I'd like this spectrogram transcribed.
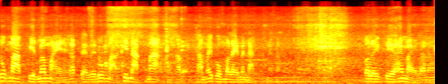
ลูกหมากเปลี่ยนมาใหม่นะครับ แต่เป็นลูกหมากที่หนักมากนะครับทำให้ผมอะไรมันหนักนะครับ ก็เลยเคลียร์ให้ใหม่แล้วนะ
